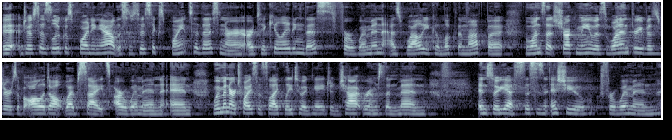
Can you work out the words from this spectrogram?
it, just as Luke was pointing out, the statistics point to this and are articulating this for women as well. You can look them up, but the ones that struck me was one in three visitors of all adult websites are women, and women are twice as likely to engage in chat rooms than men. And so, yes, this is an issue for women,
